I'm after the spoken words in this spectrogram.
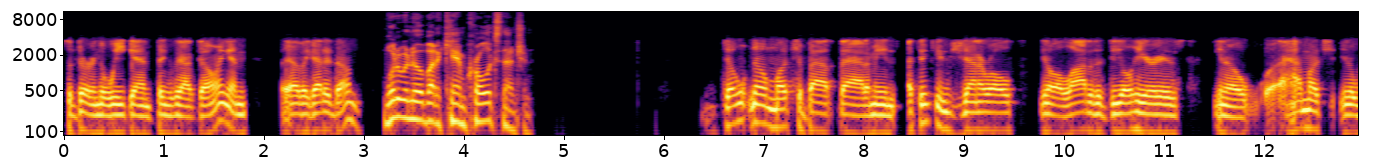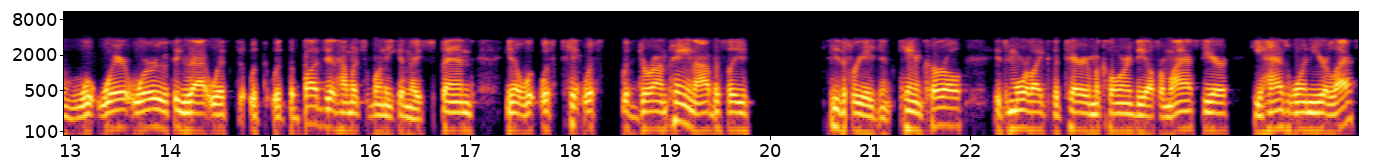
So during the weekend, things got going, and yeah, they got it done. What do we know about a Cam Curl extension? Don't know much about that. I mean, I think in general, you know, a lot of the deal here is, you know, how much, you know, where where are the things at with with with the budget? How much money can they spend? You know, with with with, with Daron Payne, obviously, he's a free agent. Cam Curl, it's more like the Terry McLaurin deal from last year he has one year left.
